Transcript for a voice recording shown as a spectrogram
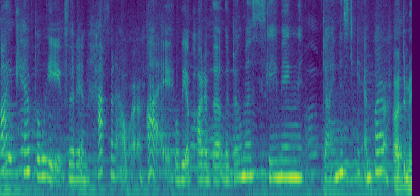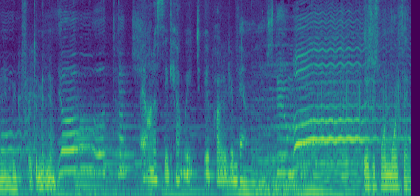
I can't believe that in half an hour I will be a part of the Le Domas Gaming Dynasty Empire. Uh, Dominion. We prefer Dominion. I honestly can't wait to be a part of your family. There's just one more thing.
